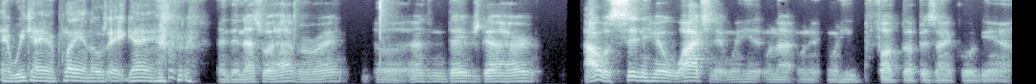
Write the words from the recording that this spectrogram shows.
and we can't even play in those eight games. And then that's what happened, right? Uh, Anthony Davis got hurt. I was sitting here watching it when he when I when it, when he fucked up his ankle again.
